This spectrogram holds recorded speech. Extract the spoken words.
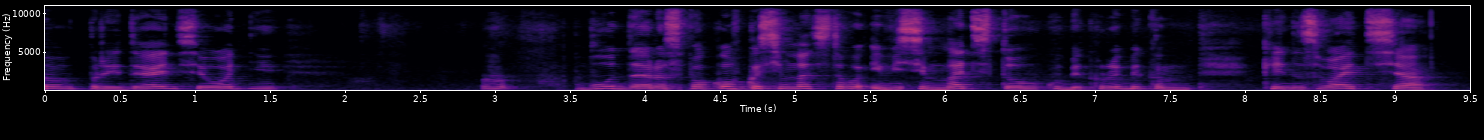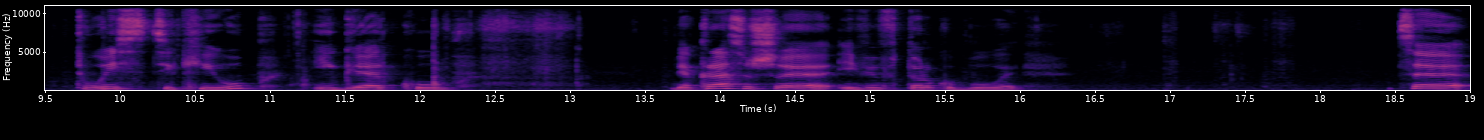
Добрий день. Сьогодні е, буде розпаковка 17 і 18 кубік Рубіка, який називається Twisty Cube і Gear Cube. Якраз уже і вівторку були. Це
